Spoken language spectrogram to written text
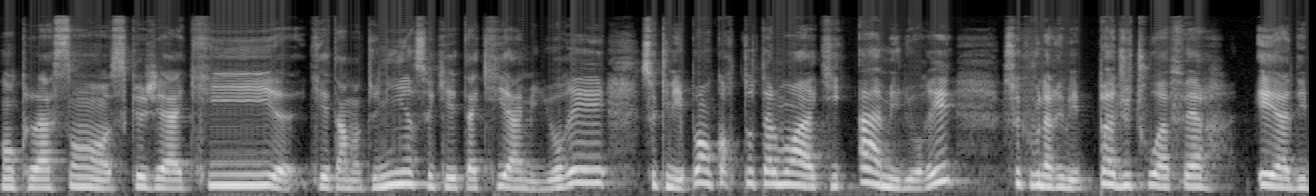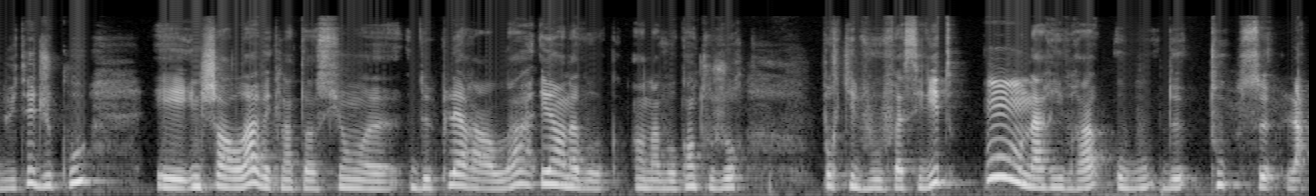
en classant euh, ce que j'ai acquis, euh, qui est à maintenir, ce qui est acquis à améliorer, ce qui n'est pas encore totalement acquis à améliorer, ce que vous n'arrivez pas du tout à faire et à débuter du coup. Et Inch'Allah, avec l'intention de plaire à Allah et en invoquant toujours pour qu'il vous facilite, on arrivera au bout de tout cela.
